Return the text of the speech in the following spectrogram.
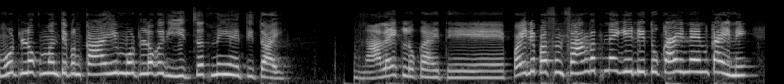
मोठ लोक म्हणते पण काही मोठ लोक इज्जत नाही आहे तिथं आई नालायक लोक आहे ते. पहिलेपासून सांगत नाही गेली तू काही नाही आणि काही नाही.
